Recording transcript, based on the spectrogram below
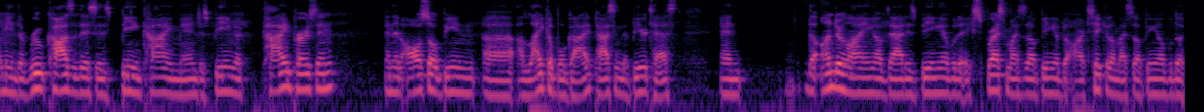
I mean, the root cause of this is being kind, man. Just being a kind person, and then also being uh, a likable guy, passing the beer test, and the underlying of that is being able to express myself, being able to articulate myself, being able to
